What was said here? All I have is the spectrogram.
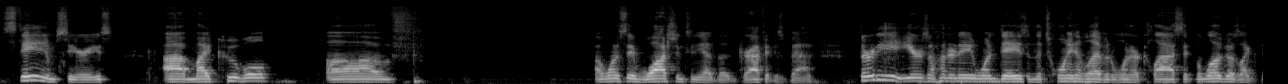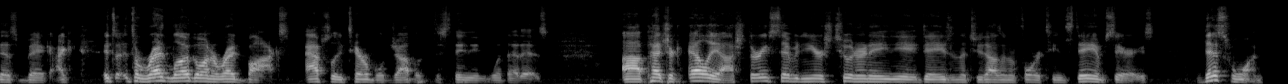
Stadium Series. Uh, Mike Knuble of, I want to say Washington. Yeah, the graphic is bad. 38 years, 181 days in the 2011 Winter Classic. The logo's like this big. I, it's it's a red logo on a red box. Absolutely terrible job of distinguishing what that is. Uh, Patrik Elias, 37 years, 288 days in the 2014 Stadium Series. This one,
